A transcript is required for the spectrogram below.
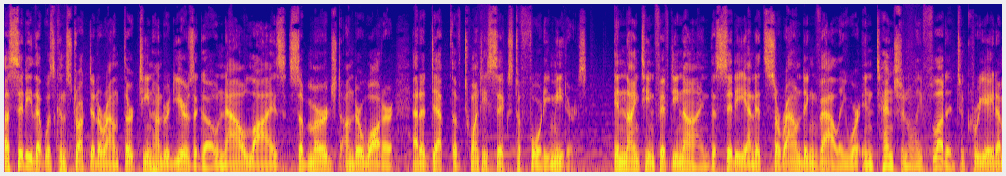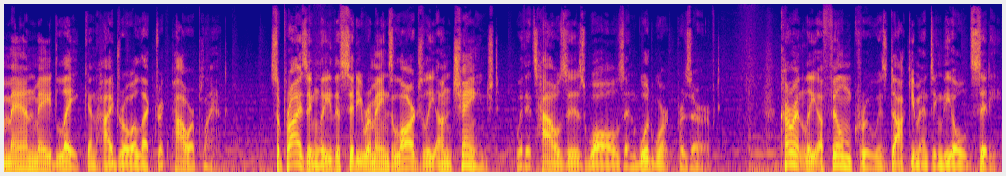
A city that was constructed around 1300 years ago now lies submerged underwater at a depth of 26 to 40 meters. In 1959, the city and its surrounding valley were intentionally flooded to create a man-made lake and hydroelectric power plant. Surprisingly, the city remains largely unchanged, with its houses, walls, and woodwork preserved. Currently, a film crew is documenting the old city,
